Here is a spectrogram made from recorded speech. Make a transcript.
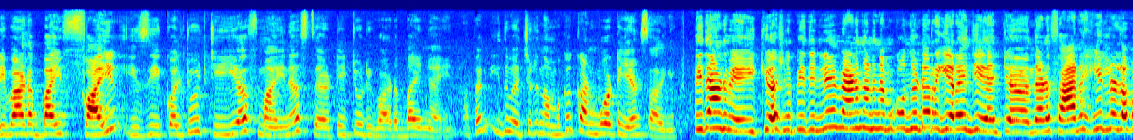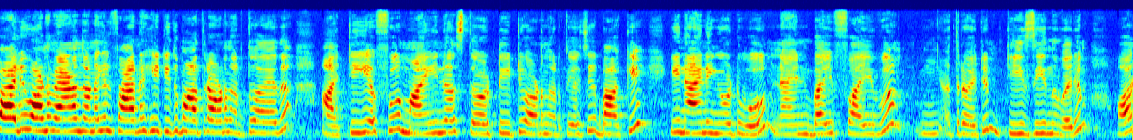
divide by five is equal to T F minus thirty two divide by nine അപ്പം ഇത് വെച്ചിട്ട് നമുക്ക് കൺവേർട്ട് ചെയ്യാൻ സാധിക്കും. അപ്പം ഇതാണ് ഇക്വേഷൻ ഇപ്പം ഇതിന്റെ വേണമെന്നുണ്ടെങ്കിൽ നമുക്ക് ഒന്നുകൂടെ റീഅറേഞ്ച് ചെയ്യാൻ എന്താണ് ഫാരൻഹീറ്റിലുള്ള വാല്യൂ ആണ് വേണമെന്നുണ്ടെങ്കിൽ ഫാരൻഹീറ്റ് ഇത് മാത്രം അവിടെ നിർത്തുക. അതായത് ആ T F minus thirty two അവിടെ നിർത്തി വെച്ച് ബാക്കി ഈ നയൻ ഇങ്ങോട്ട് പോകും. നയൻ ബൈ ഫൈവ് എത്ര വരും ടി സി എന്ന് വരും. Or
